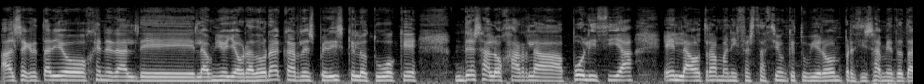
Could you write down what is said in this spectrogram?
al secretario general de la Unión Yauradora, Carles Peris, que lo tuvo que desalojar la policía en la otra manifestación que tuvieron precisamente también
